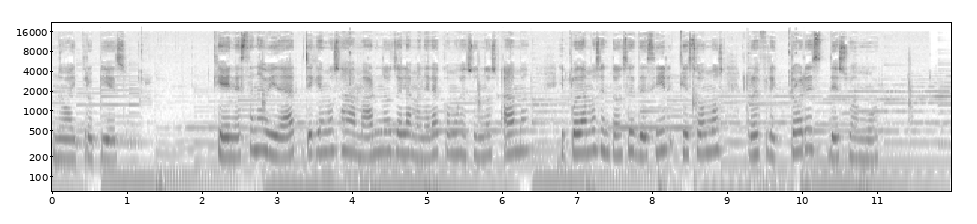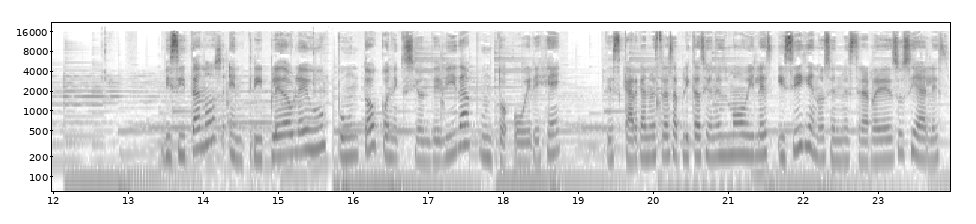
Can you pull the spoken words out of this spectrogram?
no hay tropiezo que en esta Navidad lleguemos a amarnos de la manera como Jesús nos ama y podamos entonces decir que somos reflectores de su amor. Visítanos en www.conexiondevida.org. Descarga nuestras aplicaciones móviles y síguenos en nuestras redes sociales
